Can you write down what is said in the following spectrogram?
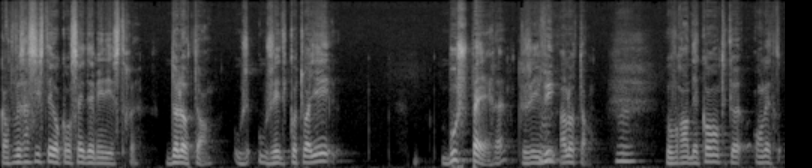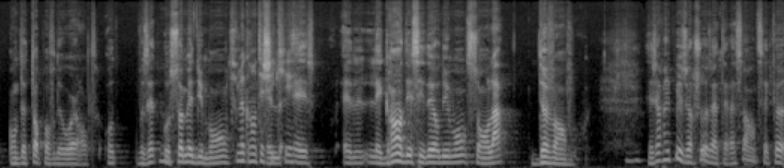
Quand vous assistez au Conseil des ministres de l'OTAN, où, j'ai côtoyé Bush-père, hein, que j'ai vu mm. à l'OTAN. Mm. Vous vous rendez compte qu'on est on the top of the world. vous êtes au mm. sommet du monde. Sur le grand échiquier. Et, les grands décideurs du monde sont là, devant vous. Et j'ai appris plusieurs choses intéressantes. C'est que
